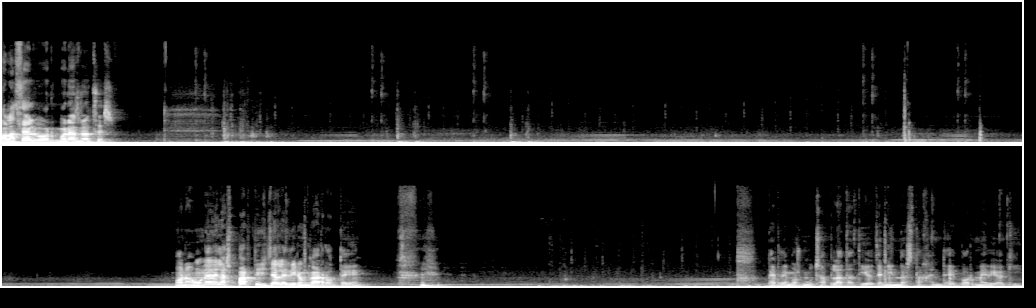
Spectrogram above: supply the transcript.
Hola Celbor, buenas noches. Bueno, a una de las parties ya le dieron garrote, ¿eh? Perdemos mucha plata, tío, teniendo a esta gente por medio aquí.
